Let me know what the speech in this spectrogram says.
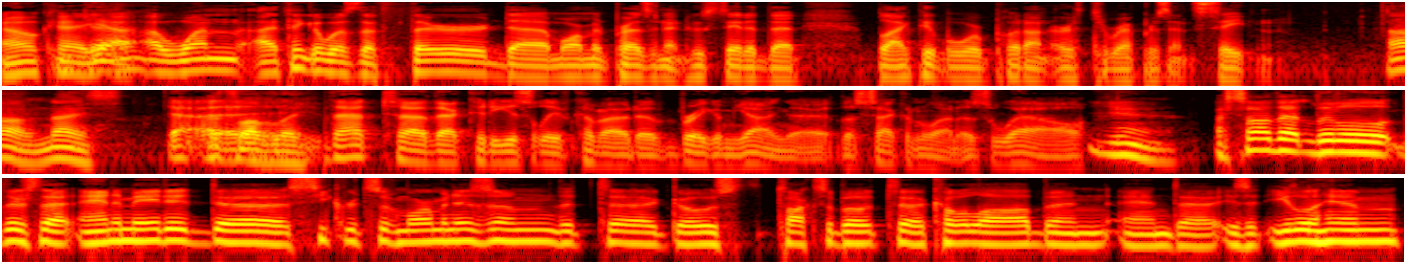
Okay, yeah. Uh, one, I think it was the third uh, Mormon president who stated that black people were put on earth to represent Satan. Oh, nice. That's Uh, lovely. That uh, that could easily have come out of Brigham Young, uh, the second one as well. Yeah, I saw that little. There's that animated uh, Secrets of Mormonism that uh, goes talks about uh, Kolob and and uh, is it Elohim?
